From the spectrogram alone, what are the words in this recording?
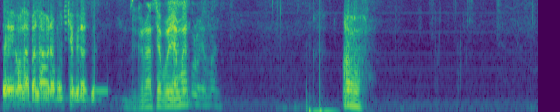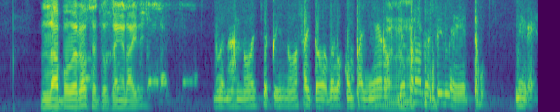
Te dejo la palabra, muchas gracias. Gracias por llamar. por llamar. La poderosa usted en el aire. Buenas noches, Pinoza y todos los compañeros. Buenas yo para noches. decirle esto, mire,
